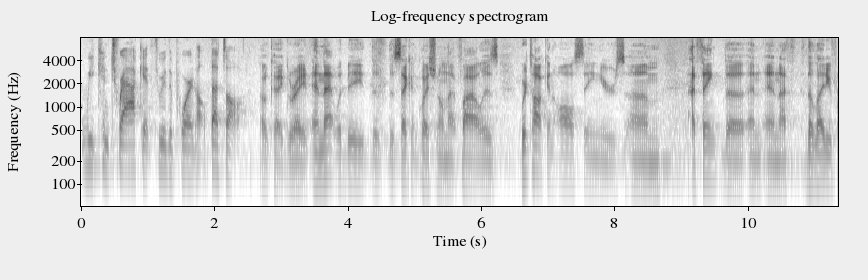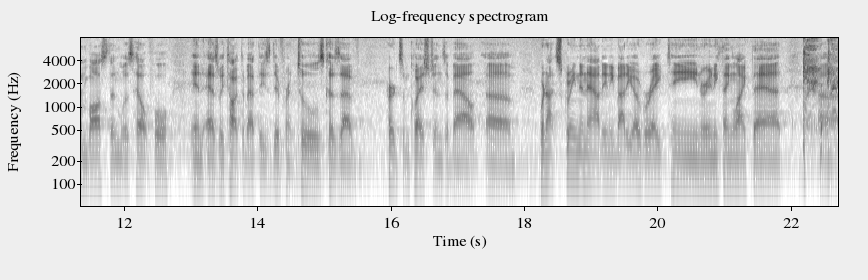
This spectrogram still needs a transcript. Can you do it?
we can track it through the portal. That's all. Okay, great. And that would be, the, the second question on that file is, we're talking all seniors. Um, I think the, and, and I, the lady from Boston was helpful in, as we talked about these different tools, because I've heard some questions about, um, we're not screening out anybody over 18 or anything like that. Uh,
